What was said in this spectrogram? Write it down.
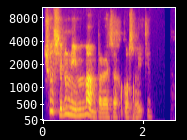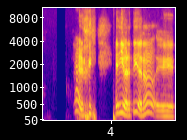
Yo seré un imán para esas cosas, ¿viste? Claro, es divertido, ¿no? Eh,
